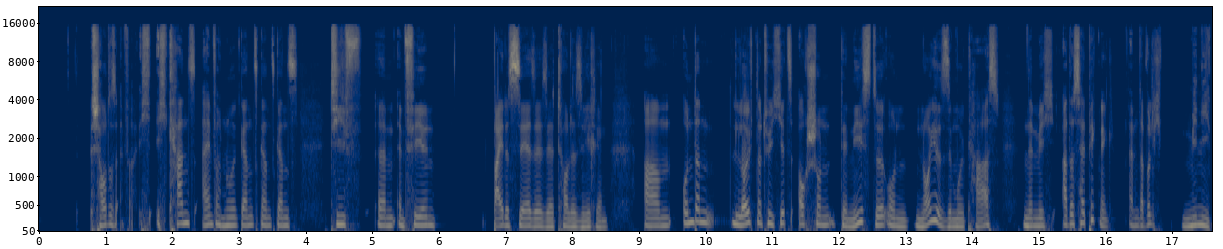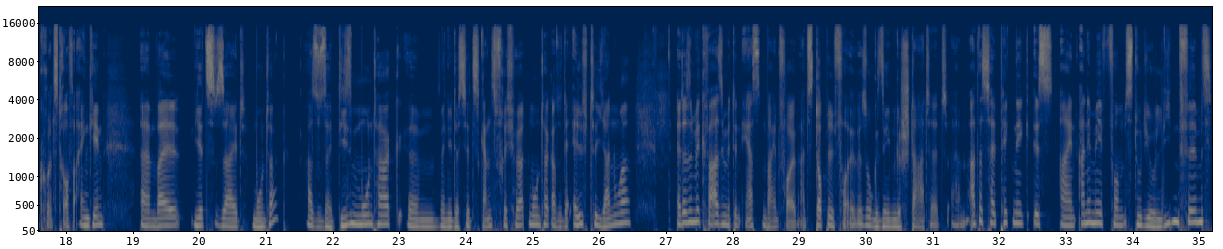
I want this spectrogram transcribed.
schaut es einfach. Ich, ich kann es einfach nur ganz, ganz, ganz tief ähm, empfehlen. Beides sehr, sehr, sehr tolle Serien. Ähm, und dann läuft natürlich jetzt auch schon der nächste und neue Simulcast, nämlich Other Side Picnic. Ähm, da wollte ich mini kurz drauf eingehen, ähm, weil jetzt seit Montag, also seit diesem Montag, ähm, wenn ihr das jetzt ganz frisch hört, Montag, also der 11. Januar, äh, da sind wir quasi mit den ersten beiden Folgen als Doppelfolge so gesehen gestartet. Ähm, Other Side Picnic ist ein Anime vom Studio Lieden Films,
